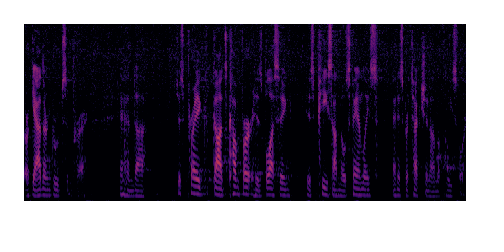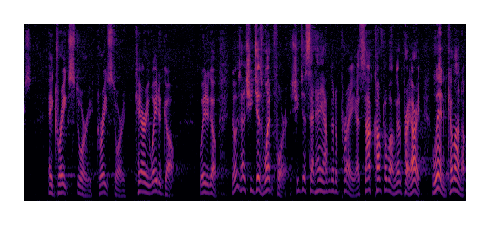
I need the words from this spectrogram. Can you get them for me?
or gather in groups and pray. And uh, just pray God's comfort, His blessing, His peace on those families, and His protection on the police force. Hey, great story. Great story. Carrie, way to go. Way to go. Notice how she just went for it. She just said, Hey, I'm going to pray. It's not comfortable. I'm going to pray. All right. Lynn, come on up.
